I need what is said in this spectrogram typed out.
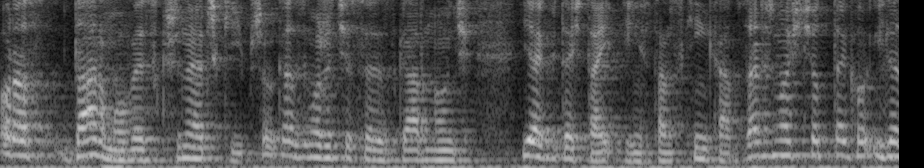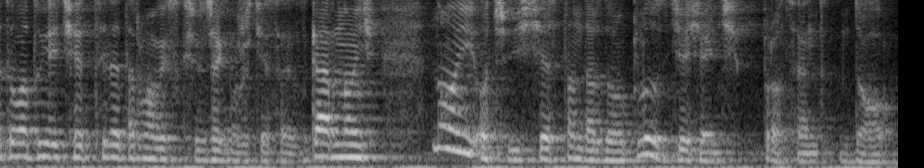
oraz darmowe skrzyneczki. Przy okazji możecie sobie zgarnąć, jak widać tutaj instant skinka. W zależności od tego, ile doładujecie, tyle darmowych skrzyneczek możecie sobie zgarnąć. No i oczywiście standardowo plus 10% do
